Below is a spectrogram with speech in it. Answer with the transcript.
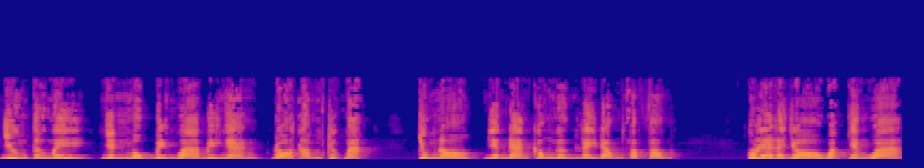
Dương Tử Mi nhìn một biển hoa bỉ ngạn đỏ thẫm trước mặt. Chúng nó vẫn đang không ngừng lay động phập phồng. Có lẽ là do quắc văn hoa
